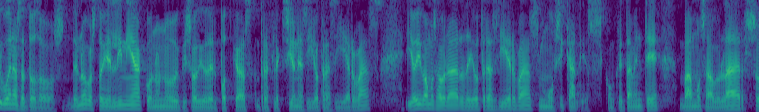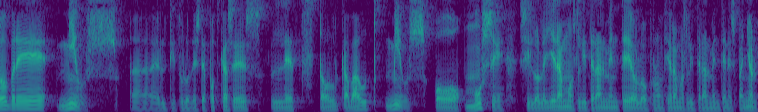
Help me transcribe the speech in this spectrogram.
buenas a todos. De nuevo estoy en línea con un nuevo episodio del podcast Reflexiones y otras hierbas. Y hoy vamos a hablar de otras hierbas musicales. Concretamente vamos a hablar sobre Muse. Eh, el título de este podcast es Let's Talk About Muse o Muse, si lo leyéramos literalmente o lo pronunciáramos literalmente en español.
